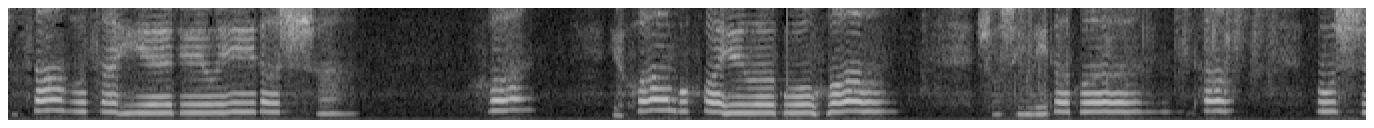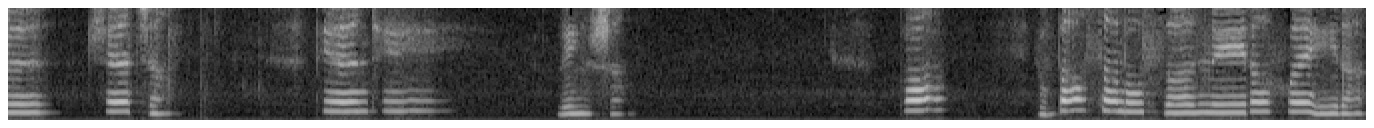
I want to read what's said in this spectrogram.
像散落在野地里的沙，换也换不回了过往。手心里的滚烫，不是倔强，遍体鳞伤。抱拥抱算不算你的回答？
